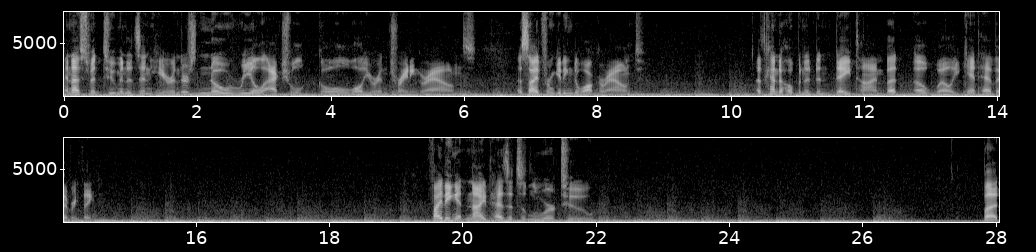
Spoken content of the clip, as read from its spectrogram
And I've spent two minutes in here, and there's no real actual goal while you're in training grounds. Aside from getting to walk around. I was kind of hoping it had been daytime, but oh well, you can't have everything. Fighting at night has its allure too. But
